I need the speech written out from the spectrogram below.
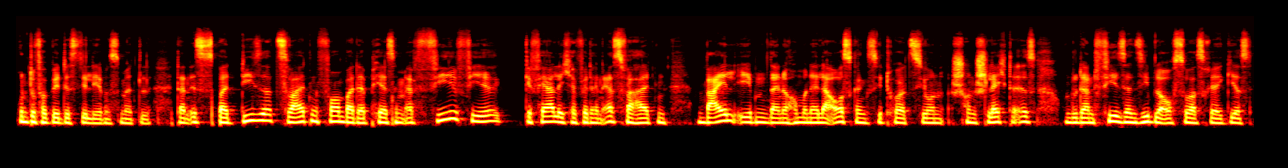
und du verbietest die Lebensmittel. Dann ist es bei dieser zweiten Form, bei der PSMF, viel, viel gefährlicher für dein Essverhalten, weil eben deine hormonelle Ausgangssituation schon schlechter ist und du dann viel sensibler auf sowas reagierst.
